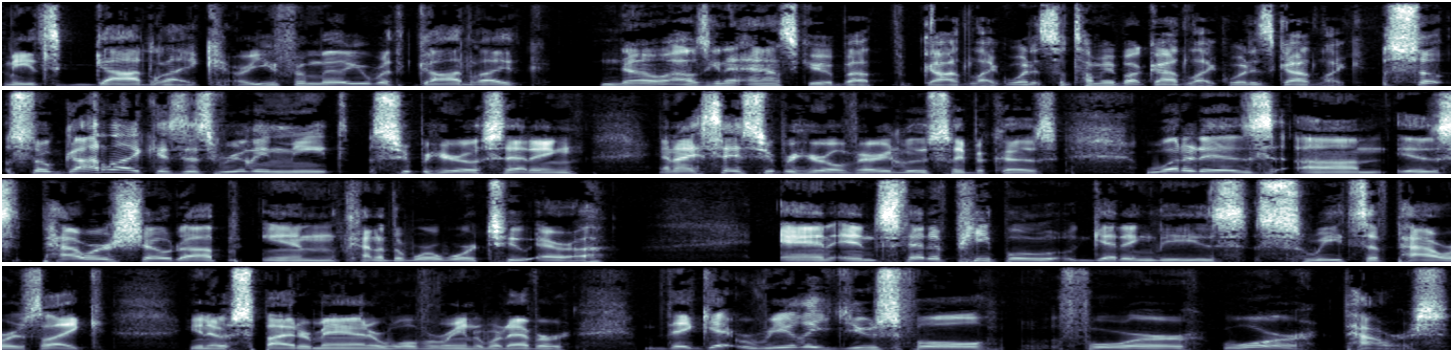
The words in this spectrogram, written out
meets Godlike. Are you familiar with Godlike? No, I was going to ask you about Godlike. What is, so tell me about Godlike. What is Godlike? So, so Godlike is this really neat superhero setting, and I say superhero very loosely because what it is um, is powers showed up in kind of the World War II era, and instead of people getting these suites of powers like you know Spider Man or Wolverine or whatever, they get really useful for war powers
